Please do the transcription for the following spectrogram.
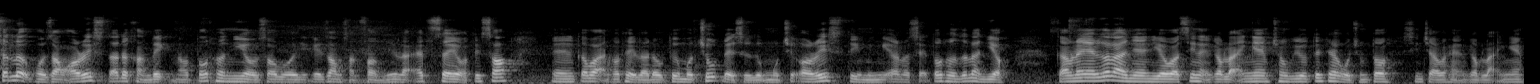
Chất lượng của dòng Oryx đã được khẳng định nó tốt hơn nhiều so với những cái dòng sản phẩm như là FC hoặc Tixot nên các bạn có thể là đầu tư một chút để sử dụng một chiếc Oris thì mình nghĩ là nó sẽ tốt hơn rất là nhiều. Cảm ơn anh em rất là nhiều và xin hẹn gặp lại anh em trong video tiếp theo của chúng tôi. Xin chào và hẹn gặp lại anh em.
